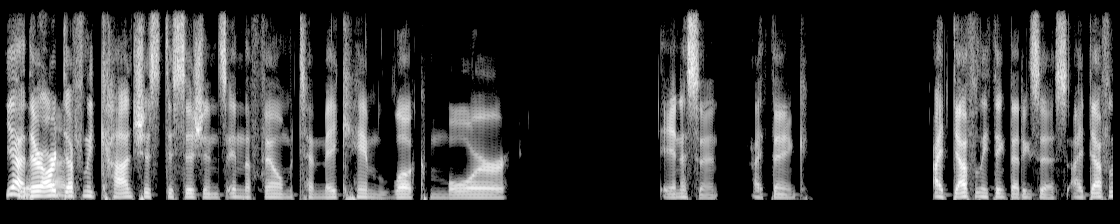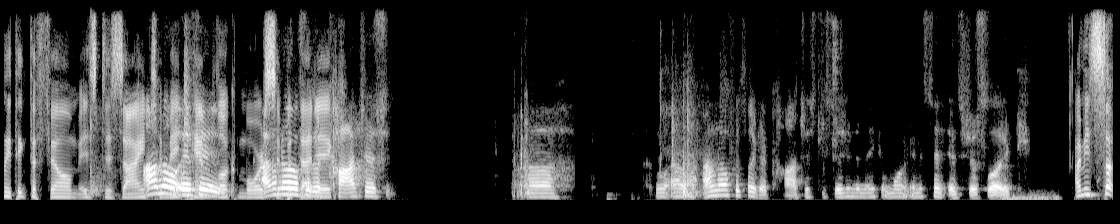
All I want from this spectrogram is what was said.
Yeah, there are sense. definitely conscious decisions in the film to make him look more innocent, I think. I definitely think that exists. I definitely think the film is designed to make him it- look more sympathetic. I don't know if it's a conscious. Uh, I don't- know if it's like a conscious decision to make him more innocent. It's just like I mean, su-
